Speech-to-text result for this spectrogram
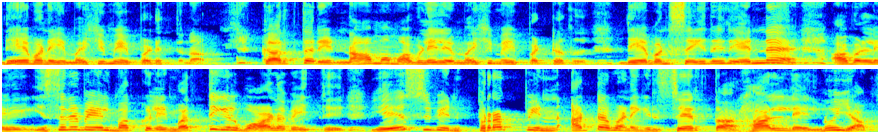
தேவனை மகிமைப்படுத்தினார். கர்த்தரின் நாமம் அவளிலே மகிமைப்பட்டது. தேவன் செய்தது என்ன? அவளை இஸ்ரவேல் மக்களின் மத்தியில் வாழ வைத்து இயேசுவின் பிறப்பின் அட்டவணையில் சேர்த்தார். ஹால்லே லூயா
